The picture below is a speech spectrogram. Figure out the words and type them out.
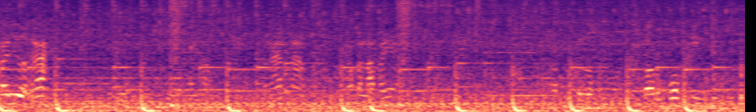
apa yuk ah? Kenapa? Kapal apa ya? Baru booking.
